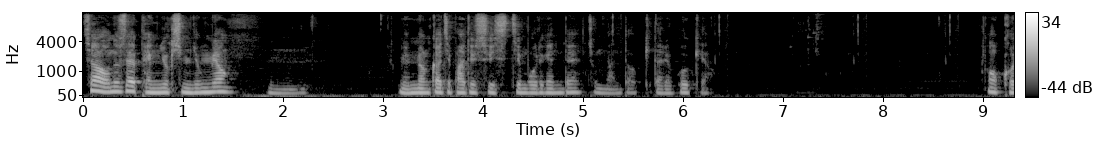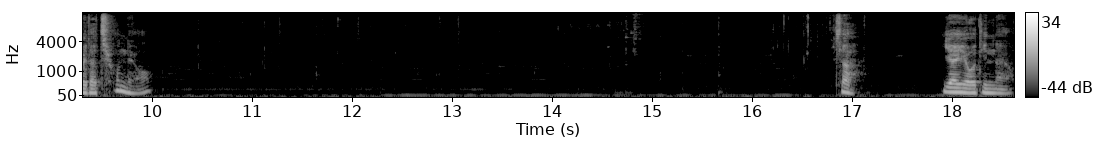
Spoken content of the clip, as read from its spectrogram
자 어느새 166명 음, 몇 명까지 받을 수 있을지 모르겠는데 좀만 더 기다려 볼게요. 어 거의 다 채웠네요. 자, 이 아이 어디 있나요?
